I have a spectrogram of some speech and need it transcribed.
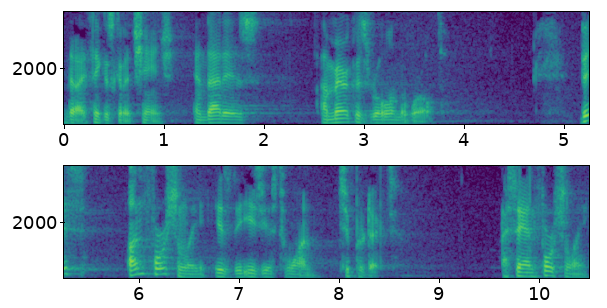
that I think is going to change, and that is America's role in the world. This, unfortunately, is the easiest one to predict. I say unfortunately,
